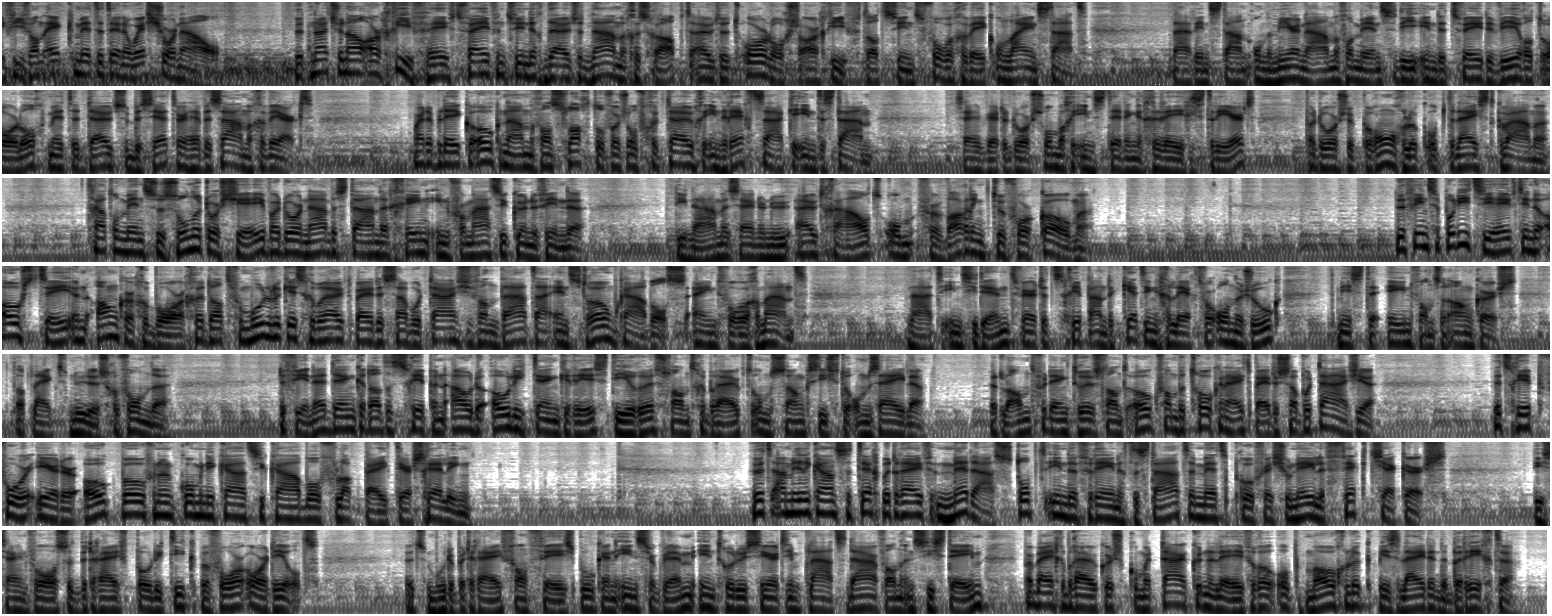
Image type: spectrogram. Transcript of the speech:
Levi van Eck met het NOS-journaal. Het Nationaal Archief heeft 25.000 namen geschrapt uit het oorlogsarchief... dat sinds vorige week online staat. Daarin staan onder meer namen van mensen die in de Tweede Wereldoorlog... met de Duitse bezetter hebben samengewerkt. Maar er bleken ook namen van slachtoffers of getuigen in rechtszaken in te staan. Zij werden door sommige instellingen geregistreerd... waardoor ze per ongeluk op de lijst kwamen. Het gaat om mensen zonder dossier... waardoor nabestaanden geen informatie kunnen vinden... Die namen zijn er nu uitgehaald om verwarring te voorkomen. De Finse politie heeft in de Oostzee een anker geborgen... dat vermoedelijk is gebruikt bij de sabotage van data- en stroomkabels eind vorige maand. Na het incident werd het schip aan de ketting gelegd voor onderzoek. Het miste één van zijn ankers. Dat lijkt nu dus gevonden. De Finnen denken dat het schip een oude olietanker is... die Rusland gebruikt om sancties te omzeilen. Het land verdenkt Rusland ook van betrokkenheid bij de sabotage... Het schip voer eerder ook boven een communicatiekabel vlakbij Terschelling. Het Amerikaanse techbedrijf Meta stopt in de Verenigde Staten met professionele factcheckers. Die zijn volgens het bedrijf politiek bevooroordeeld. Het moederbedrijf van Facebook en Instagram introduceert in plaats daarvan een systeem... waarbij gebruikers commentaar kunnen leveren op mogelijk misleidende berichten.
